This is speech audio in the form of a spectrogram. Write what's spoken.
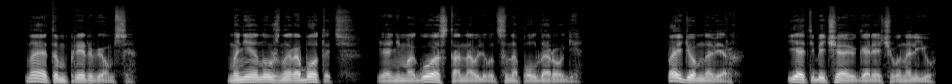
— «на этом прервемся. Мне нужно работать, я не могу останавливаться на полдороги. Пойдем наверх, я тебе чаю горячего налью.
